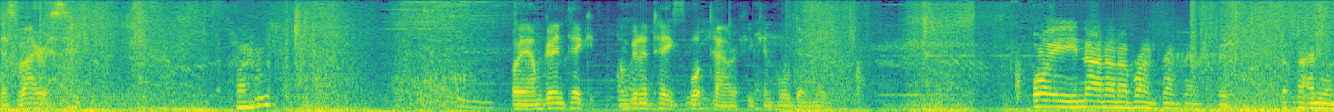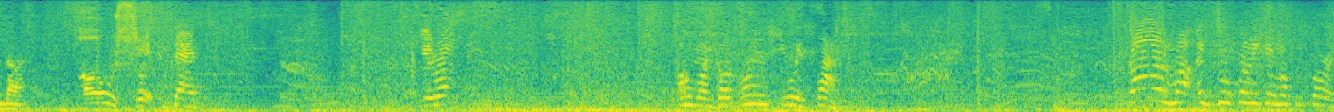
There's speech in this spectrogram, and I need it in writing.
It's Varus. Varus? Oh yeah, I'm going to take. I'm gonna take bot tower if you can hold them mid. Oi, no, no, no, Bran, Bran, Bran. Don't let anyone die. Oh shit! Dead. You're right. Oh my god, why does she always flash? Oh, my exhaust only came off, I'm sorry.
